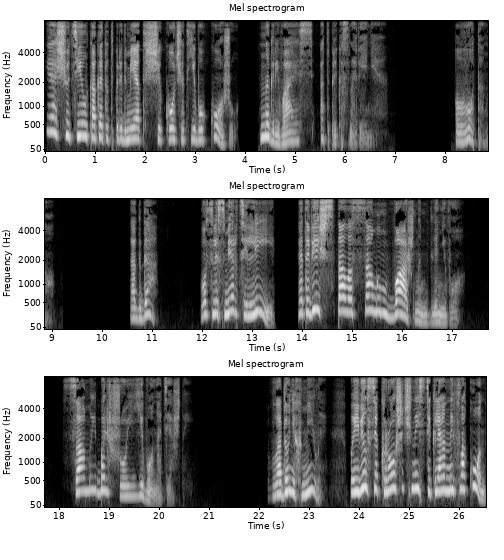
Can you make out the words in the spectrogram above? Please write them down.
и ощутил, как этот предмет щекочет его кожу, нагреваясь от прикосновения. Вот оно. Тогда, после смерти Ли, эта вещь стала самым важным для него, самой большой его надеждой. В ладонях Милы появился крошечный стеклянный флакон,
